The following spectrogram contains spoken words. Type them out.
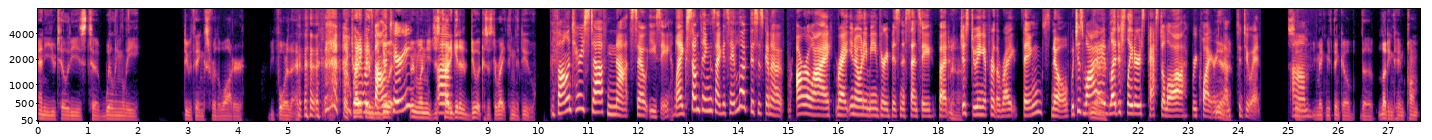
any utilities to willingly do things for the water before then. when try to it was to do it. voluntary, And when you just try to Um, get it to do it because it's the right thing to do. Voluntary stuff, not so easy. Like some things I could say, look, this is going to ROI, right? You know what I mean? Very business sensy, but Yeah. just doing it for the right things, no, which is why Yeah. legislators passed a law requiring Yeah. them to do it. So Um, you make me think of the Ludington Pump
